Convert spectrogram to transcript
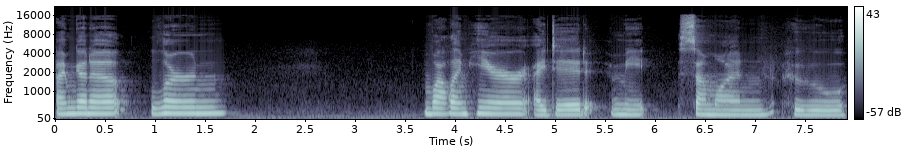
I'm going to learn while I'm here. I did meet someone who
